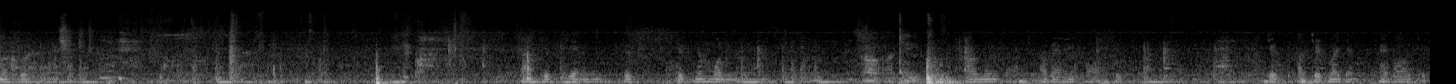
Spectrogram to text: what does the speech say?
มาจุด ตามจุดเทียนจุดจุดน้ำมนต์นะครับเอาอันนี้เอานู้นเอาไปให้พ่อจุดจุดเอาจุดมาจากให้พ่อจุด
